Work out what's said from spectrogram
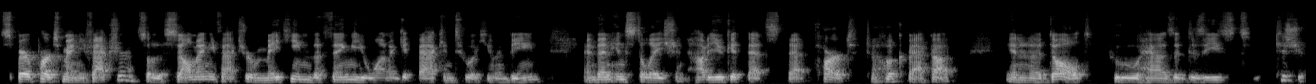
spare parts manufacture, so the cell manufacturer making the thing you want to get back into a human being, and then installation. How do you get that that part to hook back up in an adult who has a diseased tissue?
